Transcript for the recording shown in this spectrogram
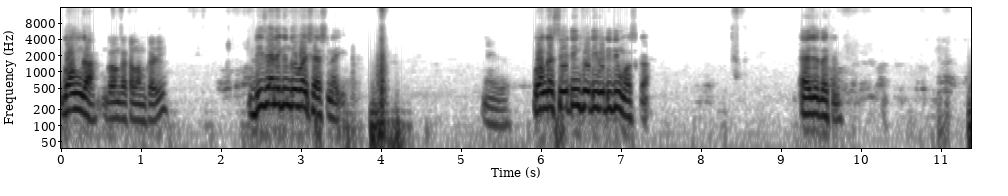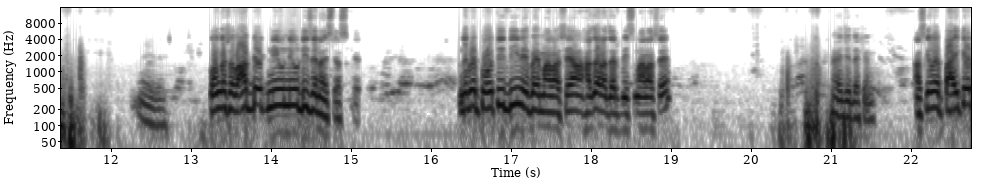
গঙ্গা। গঙ্গা কালামকারি। ডিজাইনে কিন্তু ভাই শেষ নাই। গঙ্গা সেটিং পেডি পেডি দিই মস্কা এই যে দেখেন। গঙ্গা সব আপডেট নিউ নিউ ডিজাইন আছে আজকে। আমাদের ভাই প্রতিদিন এই ভাই মাল আসে হাজার হাজার পিস মাল আছে এই যে দেখেন। আজকে ভাই পাইকার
